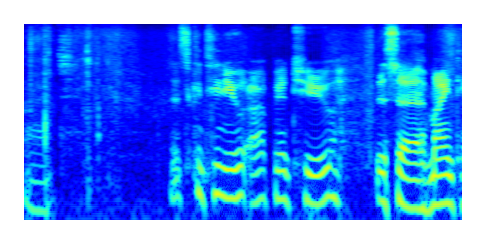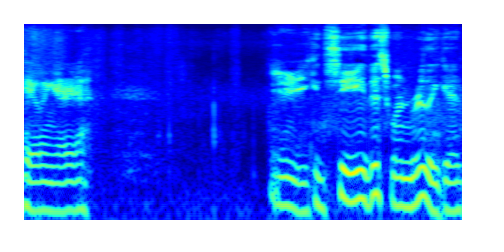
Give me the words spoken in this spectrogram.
All right. Let's continue up into this uh, mine tailing area. Here you can see this one really good.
